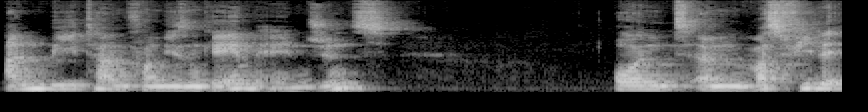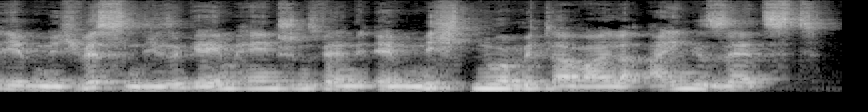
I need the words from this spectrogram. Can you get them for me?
Anbietern von diesen Game Engines. Und ähm, was viele eben nicht wissen, diese Game Engines werden eben nicht nur mittlerweile eingesetzt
